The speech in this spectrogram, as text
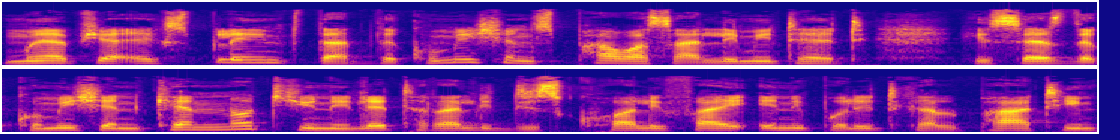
Moepya explained that the Commission's powers are limited. He says the Commission cannot unilaterally disqualify any political party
